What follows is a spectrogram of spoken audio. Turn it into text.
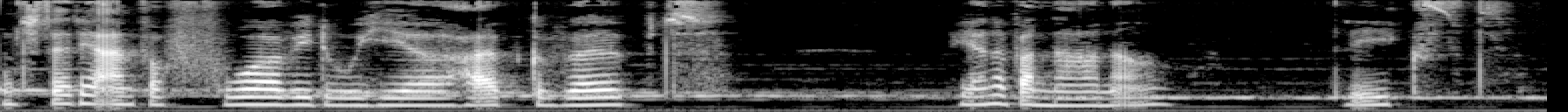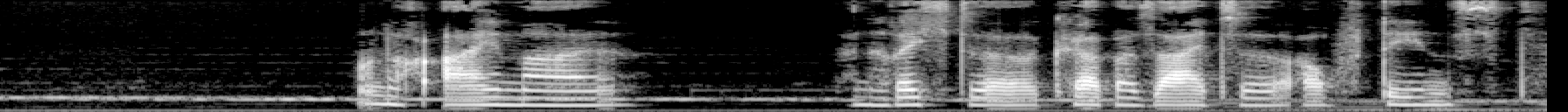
Und stell dir einfach vor, wie du hier halb gewölbt, wie eine Banane liegst und noch einmal deine rechte Körperseite aufdehnst.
